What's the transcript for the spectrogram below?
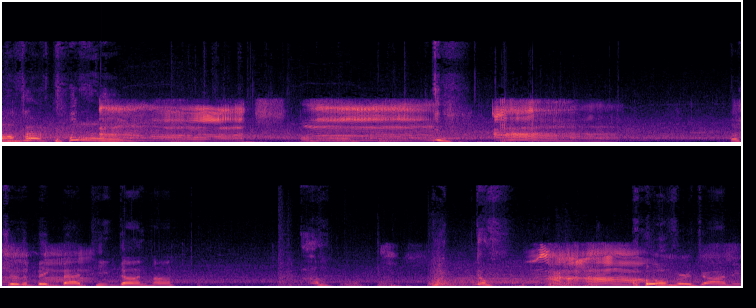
Java! Ah! Oh my Ah! Thought you were the big bad Pete Dunne, huh? Over Johnny.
